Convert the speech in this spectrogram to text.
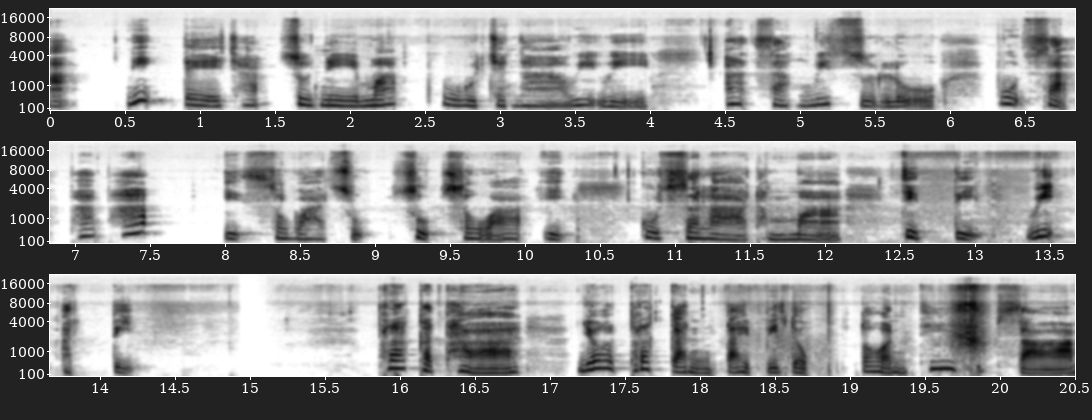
อะนิเตชะสุเนมะภูจนาวิเวอสังวิสุโลปุสะพะพะอิสวาสุสุสวาอิ กุศลาธรรมา จิตติวิอัตติ พระคาถายอดพระกันไตรปิฎกตอนที่สิบสาม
